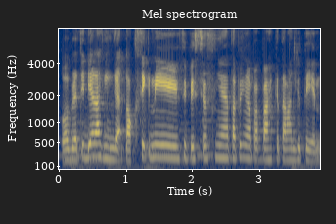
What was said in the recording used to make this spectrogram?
Wah berarti dia lagi nggak toxic nih si Piscesnya, tapi nggak apa-apa kita lanjutin.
